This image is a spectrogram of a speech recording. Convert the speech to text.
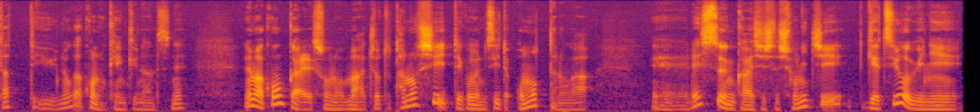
たっていうのがこの研究なんですね。でまあ今回そのまあちょっと楽しいっていうことについて思ったのが、えーレッスン開始した初日月曜日に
